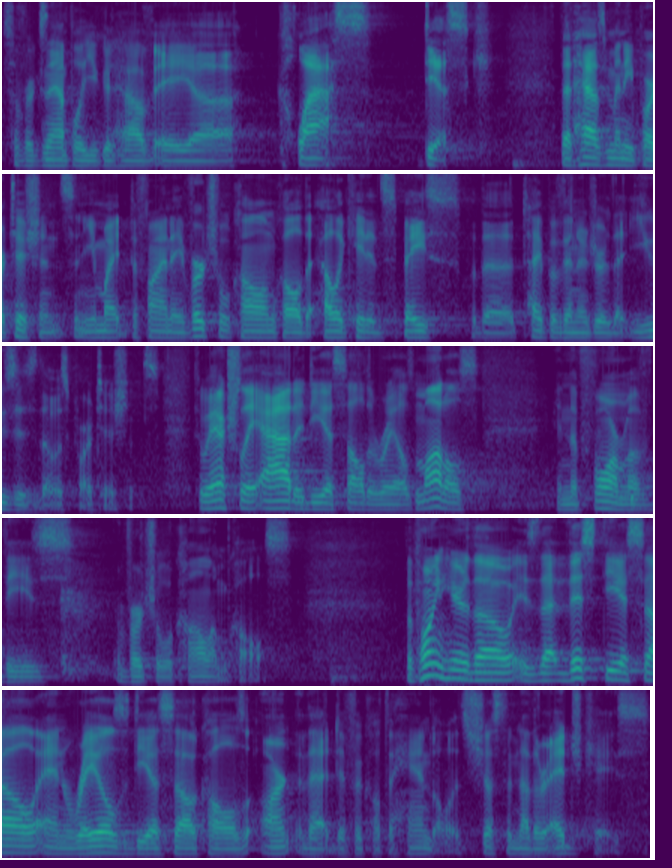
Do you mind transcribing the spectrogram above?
So for example, you could have a uh, class disk that has many partitions, and you might define a virtual column called allocated space with a type of integer that uses those partitions. So we actually add a DSL to Rails models in the form of these virtual column calls. The point here, though, is that this DSL and Rails DSL calls aren't that difficult to handle. It's just another edge case.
